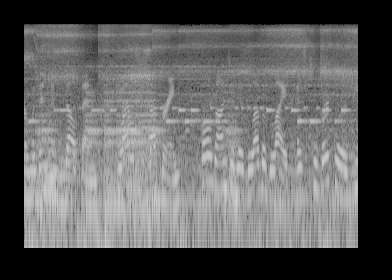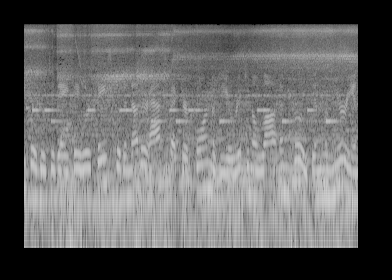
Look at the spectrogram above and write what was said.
from within himself and, whilst suffering, hold on to his love of life, as tubercular people do today they were faced with another aspect or form of the original law imposed in Lemurian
